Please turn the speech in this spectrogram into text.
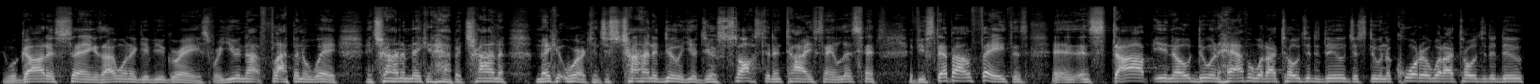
And what God is saying is, I want to give you grace where you're not flapping away and trying to make it happen, trying to make it work, and just trying to do it. You're just exhausted and tired, saying, Listen, if you step out in faith and, and, and, stop, you know, doing half of what I told you to do, just doing a quarter of what I told you to do,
